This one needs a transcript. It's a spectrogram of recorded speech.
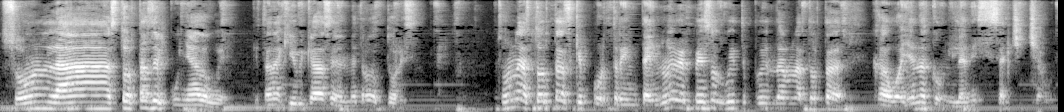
son las tortas del cuñado, güey. Que están aquí ubicadas en el Metro Doctores. Son unas tortas que por 39 pesos, güey, te pueden dar una torta hawaiana con milanesa y salchicha, güey.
